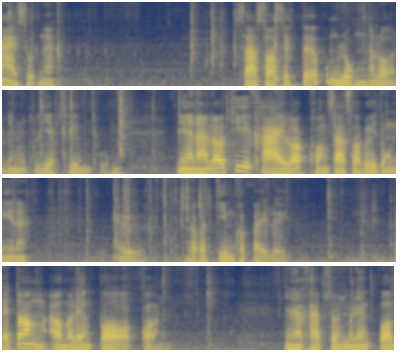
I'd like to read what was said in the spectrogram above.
ง่ายสุดนะซาซอสเซกเตอร์ผมหลงตลอดเลยไม่รู้จะเรียกชื่อมันถูกไหมเนี่ยนะแล้วที่คลายล็อกของซาซอสก็อยู่ตรงนี้นะเออแล้วก็จิ้มเข้าไปเลย แต่ต้องเอามาแมลงปอออกก่อนนี่นะครับ ส่วนมแมลงปอม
